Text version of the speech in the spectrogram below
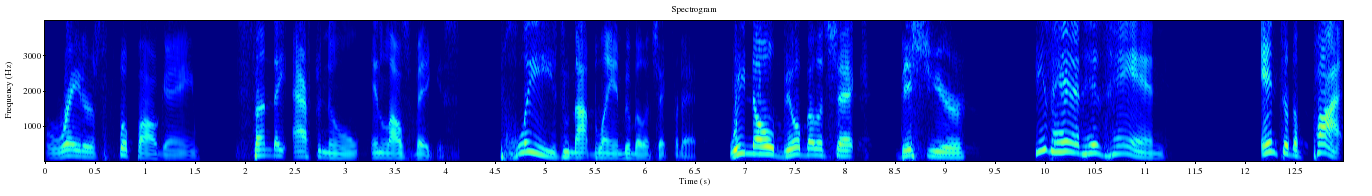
Raiders football game Sunday afternoon in Las Vegas. Please do not blame Bill Belichick for that. We know Bill Belichick this year, he's had his hand into the pot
